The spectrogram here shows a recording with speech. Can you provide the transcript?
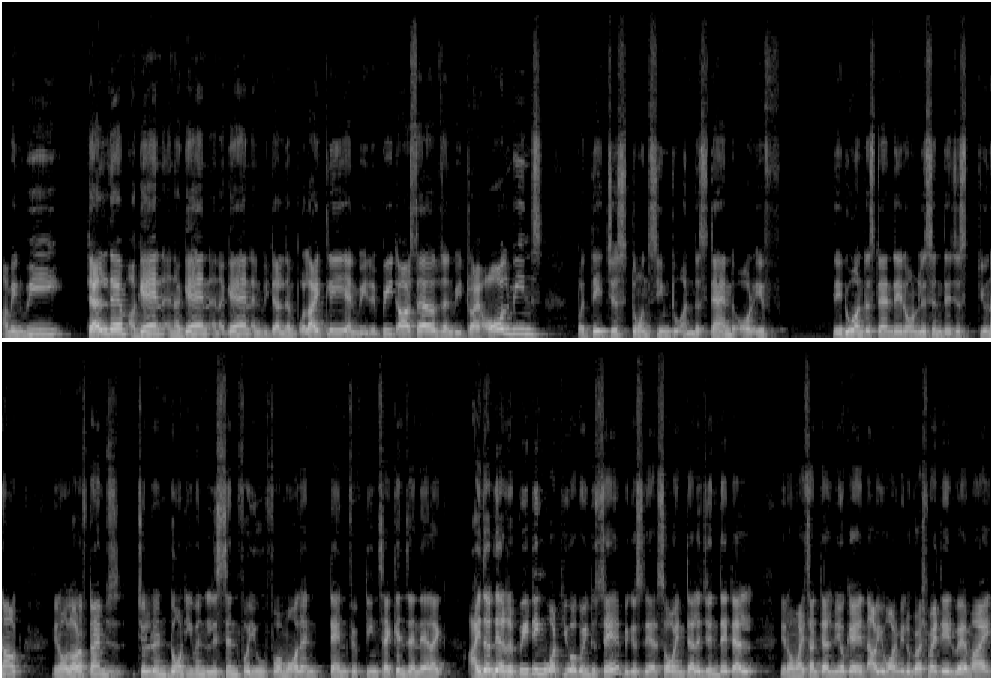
I mean, we tell them again and again and again, and we tell them politely, and we repeat ourselves, and we try all means, but they just don't seem to understand. Or if they do understand, they don't listen, they just tune out. You know, a lot of times children don't even listen for you for more than 10, 15 seconds, and they're like, either they're repeating what you are going to say because they're so intelligent, they tell, you know, my son tells me, okay, now you want me to brush my teeth, wear my,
